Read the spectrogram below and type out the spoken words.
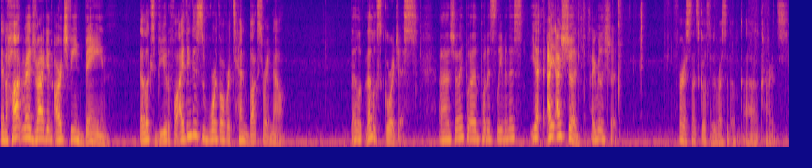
and Hot Red Dragon Archfiend Bane. That looks beautiful. I think this is worth over 10 bucks right now. That look that looks gorgeous. Uh, should I put, uh, put a sleeve in this? Yeah, I, I should. I really should. First, let's go through the rest of the uh, cards.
